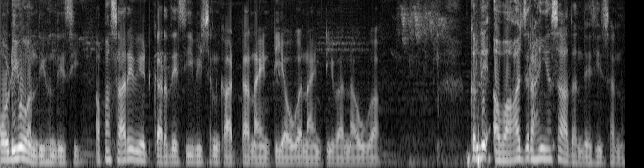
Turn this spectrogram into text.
ਆਡੀਓ ਆਉਂਦੀ ਹੁੰਦੀ ਸੀ। ਆਪਾਂ ਸਾਰੇ ਵੇਟ ਕਰਦੇ ਸੀ ਵੀ ਛਣਕਾਟਾ 90 ਆਊਗਾ 91 ਆਊਗਾ। ਕੱਲੇ ਆਵਾਜ਼ ਰਾਹੀਂ ਹਸਾ ਦਿੰਦੇ ਸੀ ਸਾਨੂੰ।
